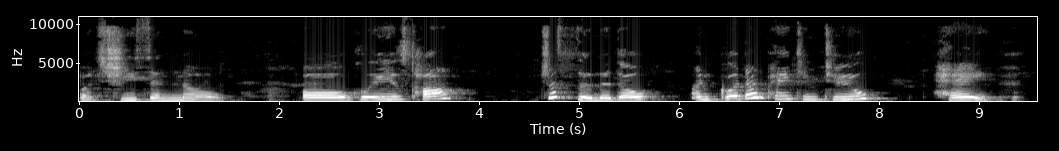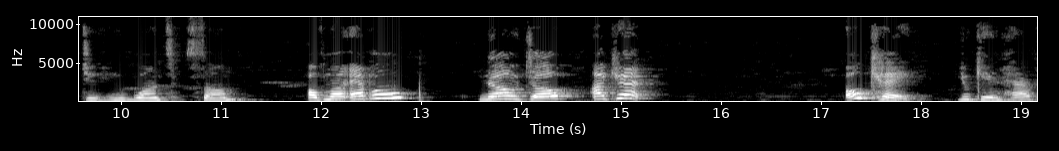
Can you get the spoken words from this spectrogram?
but she said no. Oh, please, Tom, just a little. I'm good at painting too. Hey, do you want some of my apple? No, Joe, I can't. Okay, you can have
